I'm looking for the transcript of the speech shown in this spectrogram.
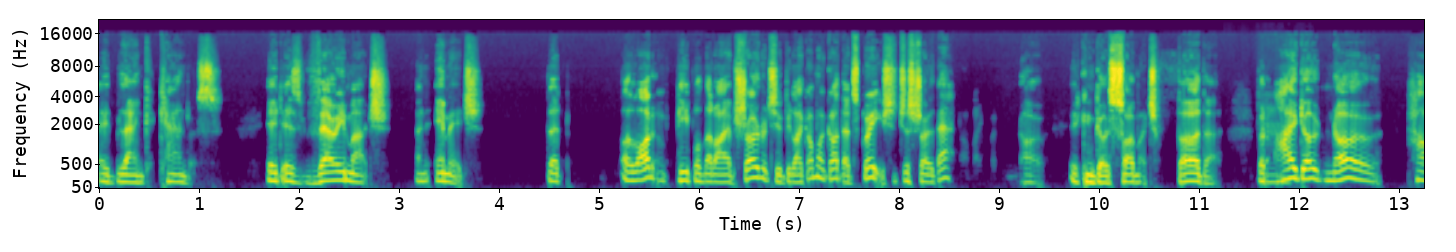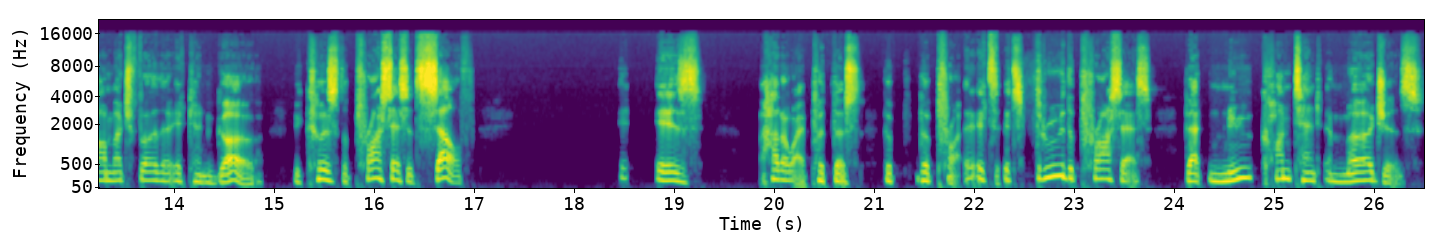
a blank canvas. It is very much an image that a lot of people that I have showed it to be like, oh my God, that's great. You should just show that. I'm like, but no, it can go so much further. But mm. I don't know how much further it can go because the process itself is, how do I put this? The the pro- it's it's through the process that new content emerges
